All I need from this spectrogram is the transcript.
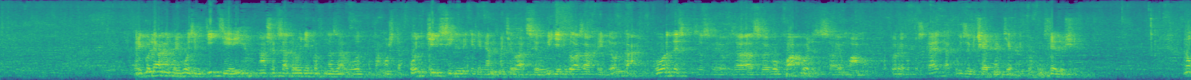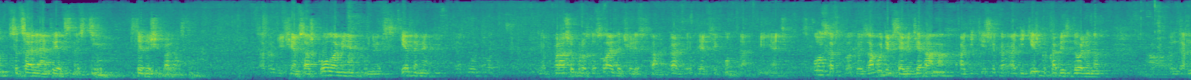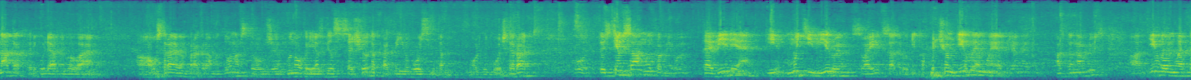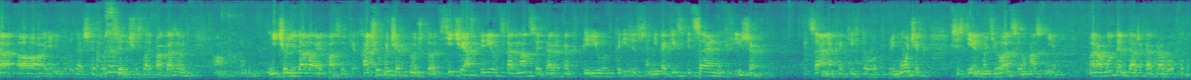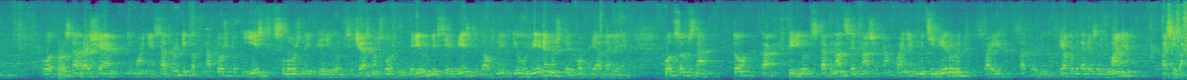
Регулярно привозим детей наших сотрудников на завод, потому что очень сильный элемент мотивации увидеть в глазах ребенка гордость за своего, за своего папу или за свою маму, которая выпускает такую замечательную технику. Следующий. Ну, социальная ответственность. Следующий, пожалуйста. Сотрудничаем со школами, университетами. Я прошу просто слайды через там, каждые 5 секунд да, менять. Спонсорство, то есть заботимся о ветеранах, о, детишек, о детишках обездоленных, а, в интернатах регулярно бываем. А, Устраиваем программы донорства, уже много, я сбился со счета, как минимум 8, там, может быть, больше раз. Вот. То есть тем самым мы формируем доверие и мотивируем своих сотрудников. Причем делаем мы это, я на этом остановлюсь, а, делаем это, я не буду дальше это следующий слайд показывать, ну, ничего не добавить по сути. Хочу подчеркнуть, что сейчас период стагнации, так же как в период кризиса, никаких специальных фишек, специальных каких-то вот примочек к системе мотивации у нас нет. Мы работаем так же, как работали. Вот, просто обращаем внимание сотрудников на то, что есть сложный период. Сейчас мы в сложном периоде, все вместе должны и уверены, что его преодолеем. Вот, собственно, то, как в период стагнации наша компания мотивирует своих сотрудников. Я благодарю за внимание. Спасибо.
